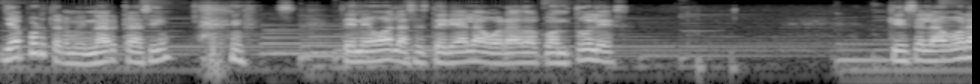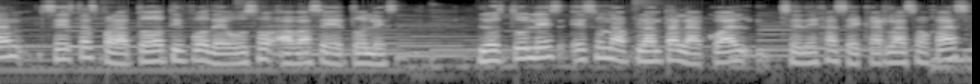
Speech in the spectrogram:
Ya por terminar casi, tenemos la cestería elaborada con tules, que se elaboran cestas para todo tipo de uso a base de tules. Los tules es una planta la cual se deja secar las hojas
